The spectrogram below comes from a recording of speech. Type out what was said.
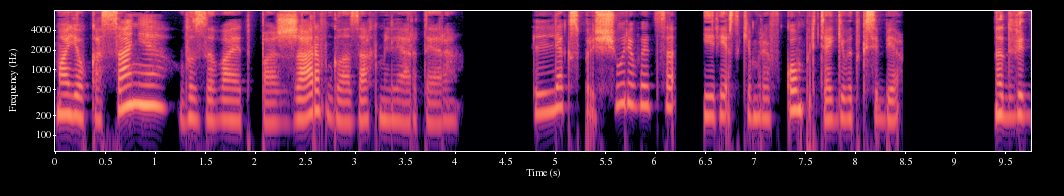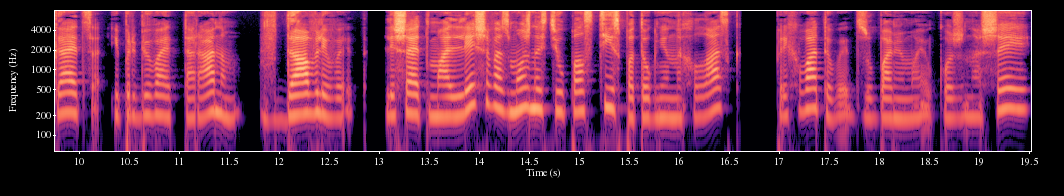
Мое касание вызывает пожар в глазах миллиардера. Лекс прищуривается и резким рывком притягивает к себе. Надвигается и прибивает тараном, вдавливает, лишает малейшей возможности уползти из-под огненных ласк, прихватывает зубами мою кожу на шее,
